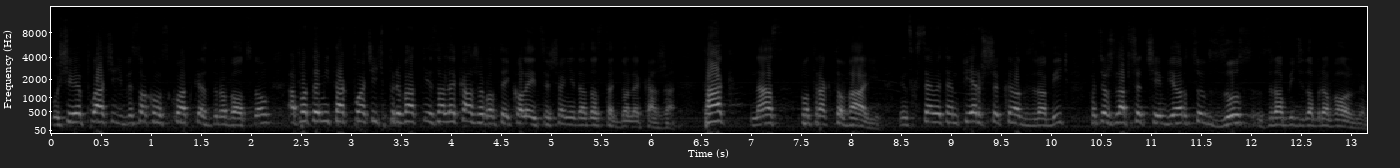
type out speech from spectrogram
Musimy płacić wysoką składkę zdrowotną, a potem i tak płacić prywatnie za lekarza, bo w tej kolejce się nie da dostać do lekarza. Tak nas potraktowali. Więc chcemy ten pierwszy krok zrobić, chociaż dla przedsiębiorców ZUS zrobić dobrowolnym.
